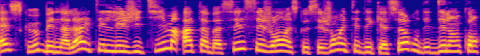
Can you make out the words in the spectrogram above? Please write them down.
est-ce que Benalla était légitime à tabasser ces gens? Est-ce que ces gens étaient des casseurs ou des délinquants?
